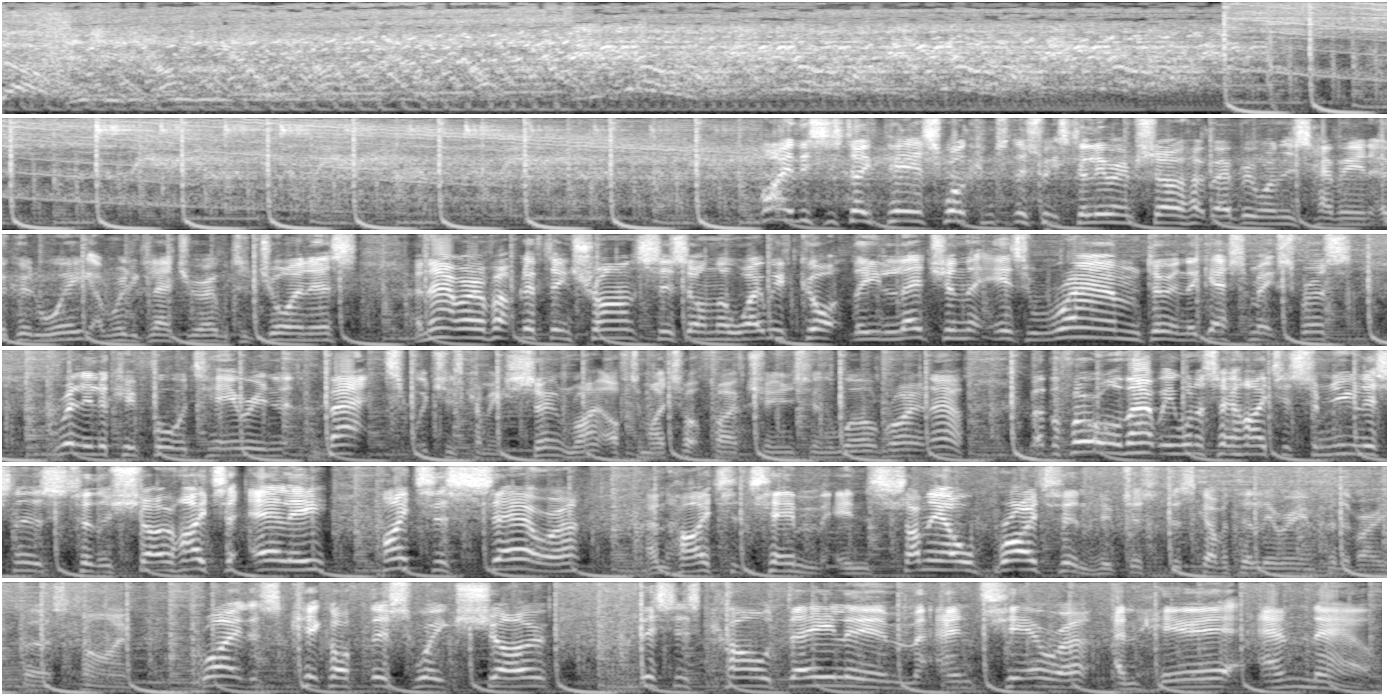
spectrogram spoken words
this is Dave Pearce. Welcome to this week's Delirium Show. Hope everyone is having a good week. I'm really glad you're able to join us. An hour of uplifting trance is on the way. We've got the legend that is Ram doing the guest mix for us. Really looking forward to hearing that, which is coming soon, right after my top five tunes in the world right now. But before all that, we want to say hi to some new listeners to the show. Hi to Ellie, hi to Sarah, and hi to Tim in sunny old Brighton, who've just discovered Delirium for the very first time. Right, let's kick off this week's show. This is Carl Dalim and Tira, and Here and Now.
